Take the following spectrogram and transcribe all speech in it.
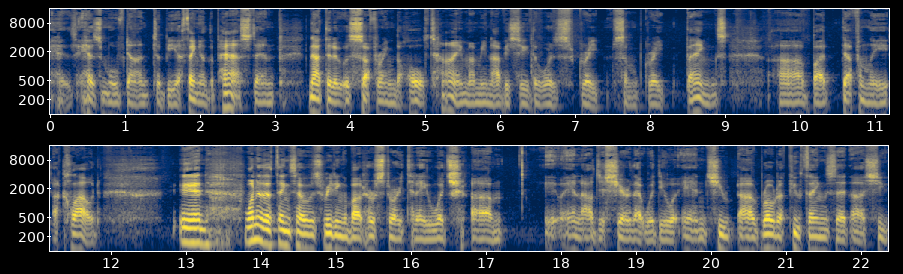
has has moved on to be a thing of the past, and not that it was suffering the whole time. I mean, obviously there was great some great things, uh, but definitely a cloud. And one of the things I was reading about her story today, which, um, and I'll just share that with you. And she uh, wrote a few things that uh, she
